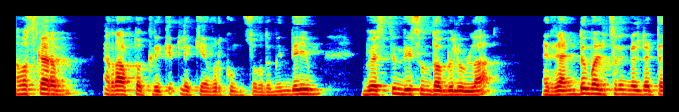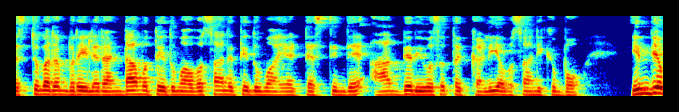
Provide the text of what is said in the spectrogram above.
നമസ്കാരം. റാഫ്റ്റോ ക്രിക്കറ്റിലേക്ക് അവർക്കും സ്വാഗതം. ഇന്ത്യയും വെസ്റ്റ് ഇൻഡീസും തമ്മിലുള്ള രണ്ട് മത്സരങ്ങളുടെ ടെസ്റ്റ് പരമ്പരയിലെ രണ്ടാമത്തേതും അവസാനത്തേതുമായ ടെസ്റ്റിന്റെ ആദ്യ ദിവസത്തെ കളി അവസാനിക്കുമ്പോൾ ഇന്ത്യ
